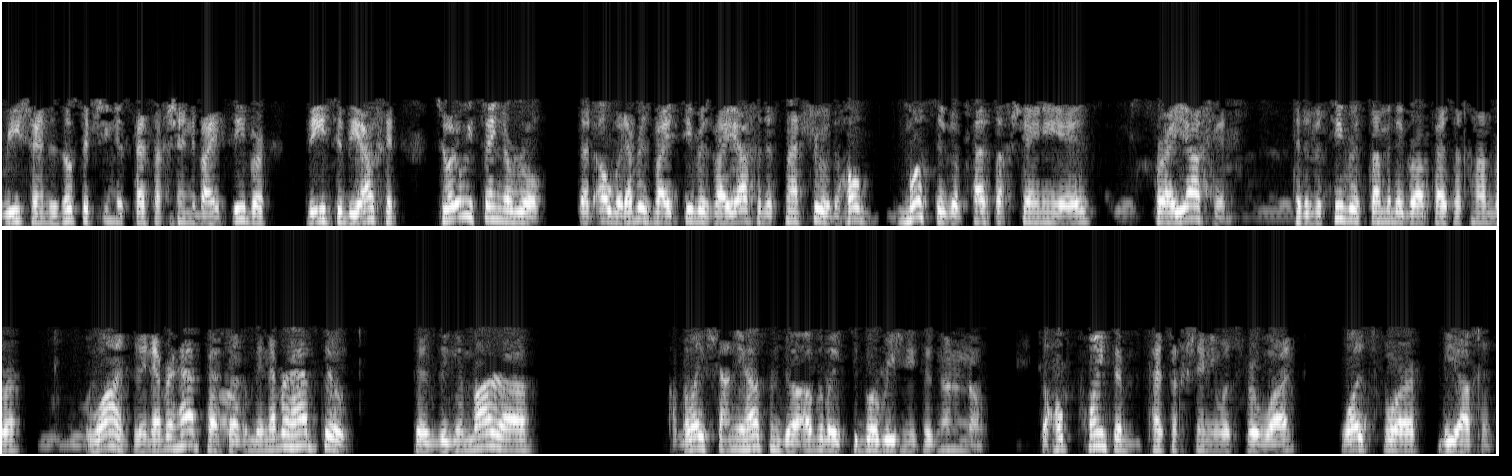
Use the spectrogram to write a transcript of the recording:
Rishon. and there's no such thing as Pesach Sheni by tzibur. The used to be. So what are we saying a rule? That oh, whatever's by tzibur is by yachid. That's not true. The whole musig of Pesach Sheni is for a yachid. To the V'tzibur summit, they brought Pesach number one. So they never have Pesach. They never have two. Says the Gemara, Amalei Shani the Tzibur region, he says, no, no, no. The whole point of Pesach Sheni was for what? Was for the Yachid.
